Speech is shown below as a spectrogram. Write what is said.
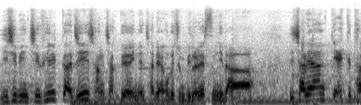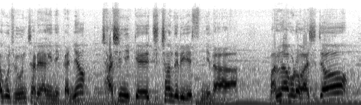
20인치 휠까지 장착되어 있는 차량으로 준비를 했습니다. 이 차량 깨끗하고 좋은 차량이니까요. 자신 있게 추천드리겠습니다. 만나보러 가시죠.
